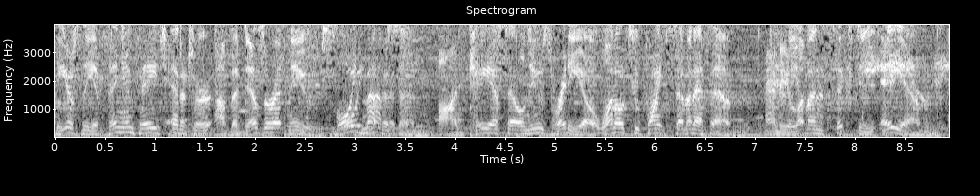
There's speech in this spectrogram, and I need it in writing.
Here's the opinion page editor of the Deseret News, Boyd Matheson, on KSL News Radio 102.7 FM and 1160 AM.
